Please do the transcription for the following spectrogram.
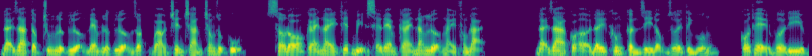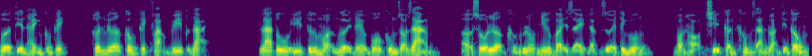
Đại gia tập trung lực lượng đem lực lượng rót vào trên trán trong dụng cụ, sau đó cái này thiết bị sẽ đem cái năng lượng này phóng đại. Đại gia có ở đây không cần di động dưới tình huống, có thể vừa đi vừa tiến hành công kích, hơn nữa công kích phạm vi cực đại. La tu ý tứ mọi người đều vô cùng rõ ràng, ở số lượng khổng lồ như vậy dày đặc dưới tình huống, bọn họ chỉ cần không gián đoạn tiến công.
